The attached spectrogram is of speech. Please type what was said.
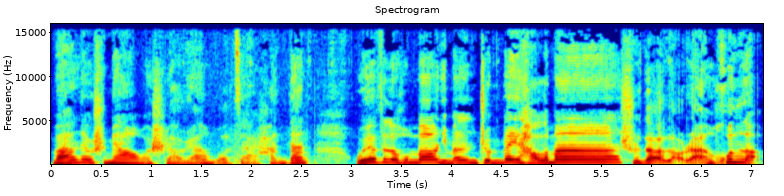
晚安六十秒，我是老然，我在邯郸。五月份的红包你们准备好了吗？是的，老然昏了。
